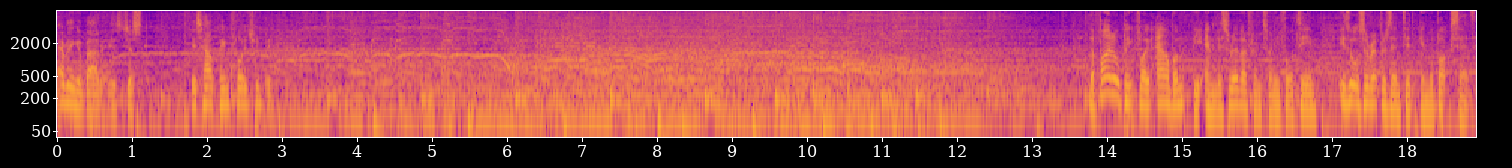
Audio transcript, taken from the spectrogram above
Everything about it is just, it's how Pink Floyd should be. The final Pink Floyd album, The Endless River from 2014, is also represented in the box set,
